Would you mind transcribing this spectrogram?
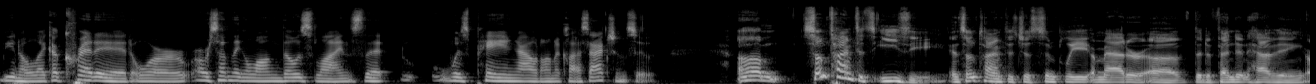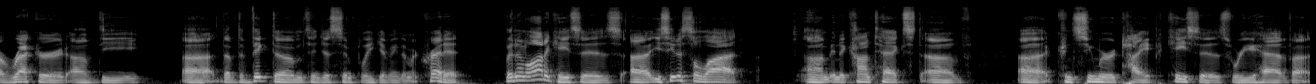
you know like a credit or or something along those lines that was paying out on a class action suit. Um, sometimes it's easy, and sometimes it's just simply a matter of the defendant having a record of the uh, of the victims and just simply giving them a credit. But in a lot of cases, uh, you see this a lot um, in the context of uh, consumer type cases where you have uh,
